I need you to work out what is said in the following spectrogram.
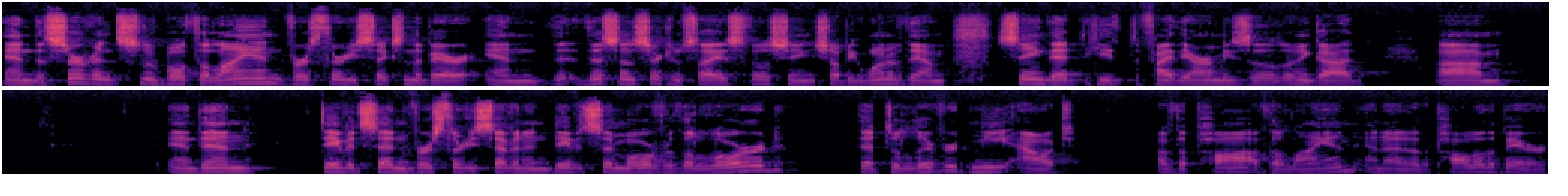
And the servant slew both the lion, verse 36, and the bear, and th- this uncircumcised Philistine shall be one of them, seeing that he defied the armies of the living God. Um, and then David said in verse 37, and David said, Moreover, the Lord that delivered me out of the paw of the lion and out of the paw of the bear,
